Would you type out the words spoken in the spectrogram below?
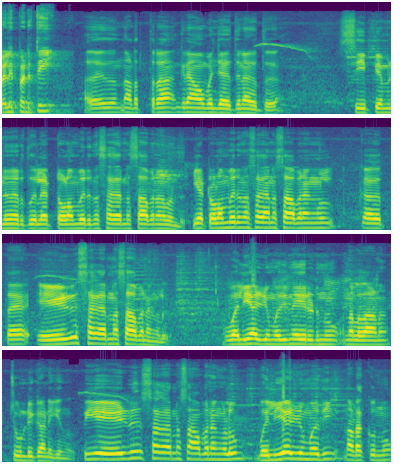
വെളിപ്പെടുത്തി. അതായത് നടത്തറ ഗ്രാമപഞ്ചായത്തിനകത്ത് സി പി എമ്മിന്റെ നേതൃത്വത്തിൽ എട്ടോളം വരുന്ന സഹകരണ സ്ഥാപനങ്ങളുണ്ട്. ഈ എട്ടോളം വരുന്ന സഹകരണ സ്ഥാപനങ്ങൾക്കകത്തെ ഏഴ് സഹകരണ സ്ഥാപനങ്ങൾ വലിയ അഴിമതി നേരിടുന്നു എന്നുള്ളതാണ് ചൂണ്ടിക്കാണിക്കുന്നത്. ഇപ്പോൾ ഈ ഏഴ് സഹകരണ സ്ഥാപനങ്ങളും വലിയ അഴിമതി നടക്കുന്നു.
